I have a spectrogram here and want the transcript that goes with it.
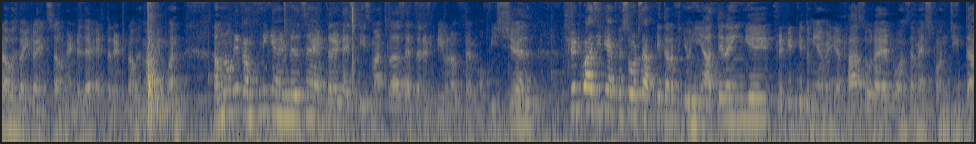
Rahul भाई का इंस्टाग्राम हैंडल है एट द रेट राहुल मार्किन वन। हम लोग के कंपनी के हैंडल्स हैं at the rate H T smart plus at the rate fever of M official Cricketbaazi के एपिसोड्स आपकी तरफ़ यूँ ही आते रहेंगे। क्रिकेट की दुनिया में क्या खास हो रहा है? कौन सा मैच कौन जीता?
